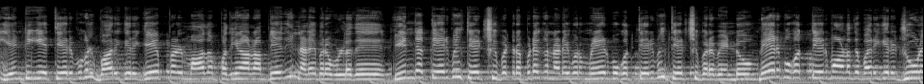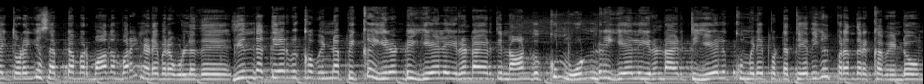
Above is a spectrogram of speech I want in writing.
என்டிஏ தேர்வுகள் வருகிற ஏப்ரல் மாதம் பதினாறாம் தேதி நடைபெற உள்ளது இந்த தேர்வில் தேர்ச்சி பெற்ற பிறகு நடைபெறும் நேர்முகத் தேர்வில் தேர்ச்சி பெற வேண்டும். நேர்முக தேர்வானது வருகிற ஜூலை தொடங்கி செப்டம்பர் மாதம் வரை நடைபெற உள்ளது இந்த தேர்வுக்கு விண்ணப்பிக்க இரண்டு ஏழு இரண்டாயிரத்தி நான்குக்கும் ஒன்று ஏழு இரண்டாயிரத்தி ஏழுக்கும் இடைப்பட்ட தேதிகள் பிறந்திருக்க வேண்டும்.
